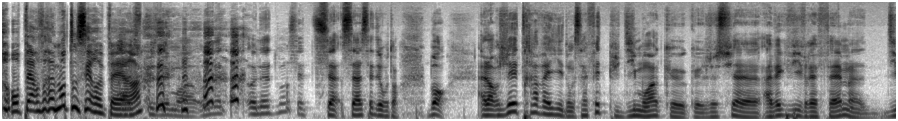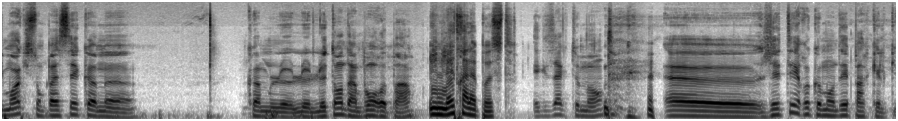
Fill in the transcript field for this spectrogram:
On perd vraiment tous ses repères. Ah, hein. Excusez-moi, honnêtement, c'est assez déroutant. Bon, alors j'ai travaillé, donc ça fait depuis 10 mois que, que je suis euh, avec Vivre FM. 10 mois qui sont passés comme, euh, comme le, le temps d'un bon repas. Une lettre à la poste. Exactement. euh, j'ai été recommandé par quelques.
